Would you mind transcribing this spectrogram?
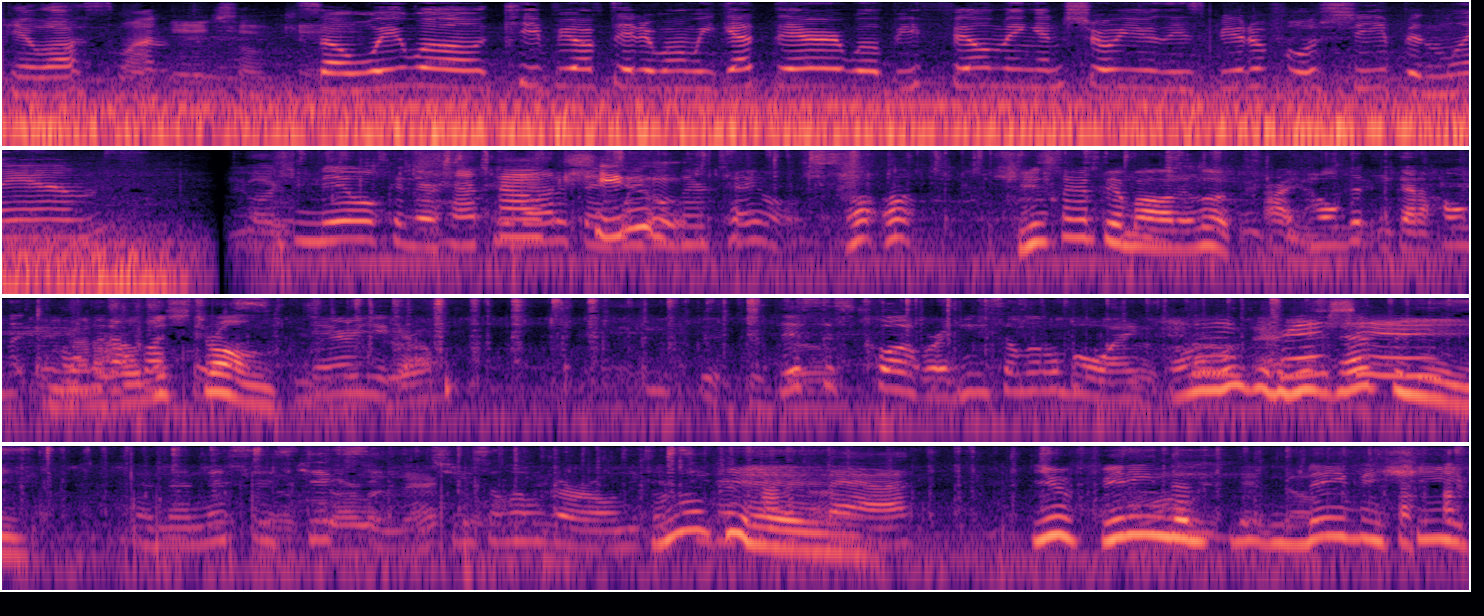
He lost one. It's okay. So we will keep you updated when we get there. We'll be filming and show you these beautiful sheep and lambs. milk and they're happy How about it. They wiggle cute. their tails. Oh, oh, she's happy about it. Look. All right, hold it. You gotta hold it. You hold gotta it up hold like it strong. This. There you go. This is Clover, and he's a little boy. Oh, look, at he's happy. And then this is Dixie, and she's a little girl. And you can see they're kind Okay. of fat. You're feeding the the baby sheep,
